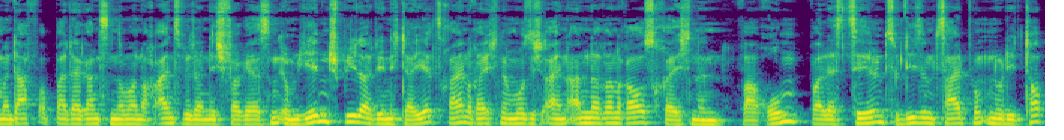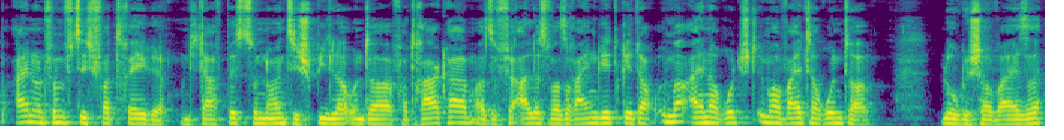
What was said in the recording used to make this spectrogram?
Man darf auch bei der ganzen Nummer noch eins wieder nicht vergessen. Um jeden Spieler, den ich da jetzt reinrechne, muss ich einen anderen rausrechnen. Warum? Weil es zählen zu diesem Zeitpunkt nur die Top 51 Verträge. Und ich darf bis zu 90 Spieler unter Vertrag haben. Also für alles, was reingeht, geht auch immer einer rutscht immer weiter runter. Logischerweise.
